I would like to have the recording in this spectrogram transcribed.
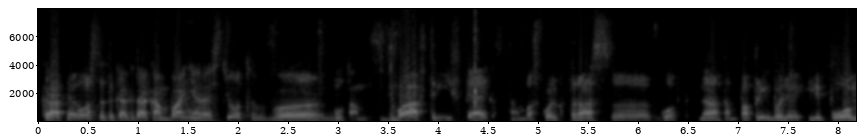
Кратный рост – это когда компания растет в, ну, там, в 2, в 3, в 5, там, во сколько-то раз в год, да, там, по прибыли или по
